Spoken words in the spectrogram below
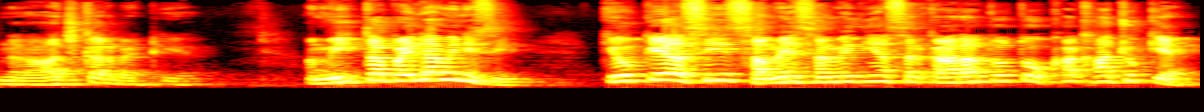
ਨਾਰਾਜ਼ ਕਰ ਬੈਠੀ ਹੈ। ਉਮੀਦ ਤਾਂ ਪਹਿਲਾਂ ਵੀ ਨਹੀਂ ਸੀ, ਕਿਉਂਕਿ ਅਸੀਂ ਸਮੇਂ-ਸਮੇਂ ਦੀਆਂ ਸਰਕਾਰਾਂ ਤੋਂ ਧੋਖਾ ਖਾ ਚੁੱਕੇ ਹਾਂ।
